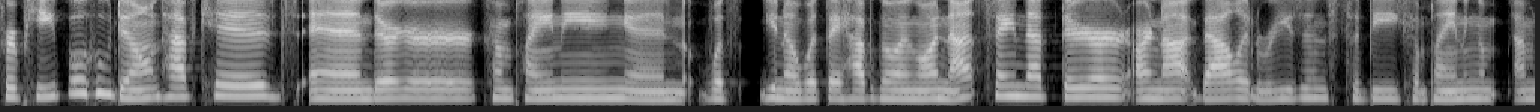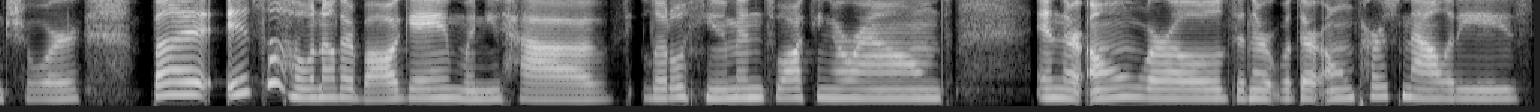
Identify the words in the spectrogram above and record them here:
for people who don't have kids and they're complaining and with you know what they have going on not saying that there are not valid reasons to be complaining i'm sure but it's a whole nother ball game when you have little humans walking around in their own worlds and their with their own personalities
